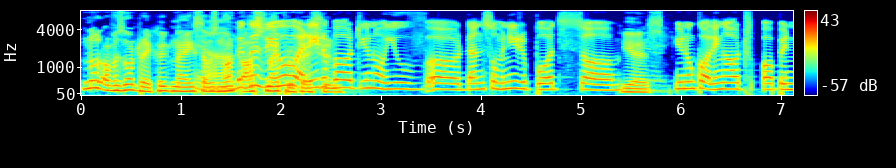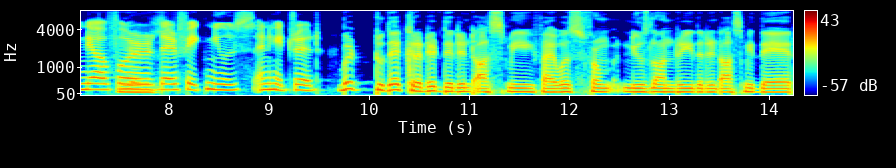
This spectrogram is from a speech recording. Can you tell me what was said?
no, I was not recognized. I was Yeah. not because we were worried about you know you've uh, done so many reports uh, yes, you know calling out Op India for Yes. their fake news and hatred. But to their credit, they didn't ask me if I was from News Laundry. They didn't ask me there.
